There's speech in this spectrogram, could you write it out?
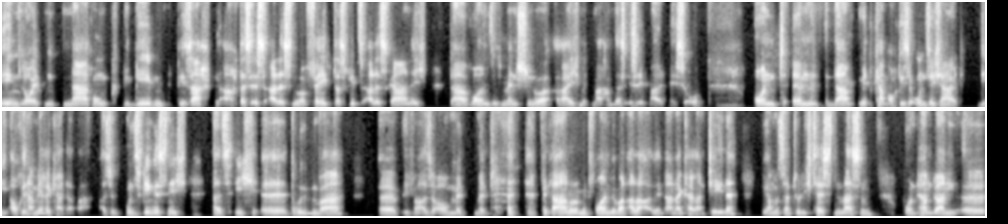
den Leuten Nahrung gegeben, die sagten, ach, das ist alles nur Fake, das gibt's alles gar nicht, da wollen sich Menschen nur reich mitmachen. Das ist eben halt nicht so. Und ähm, damit kam auch diese Unsicherheit, die auch in Amerika da war. Also uns ging es nicht, als ich äh, drüben war, äh, ich war also auch mit, mit Peter Hahn oder mit Freunden, wir waren alle in einer Quarantäne. Wir haben uns natürlich testen lassen und haben dann, äh,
